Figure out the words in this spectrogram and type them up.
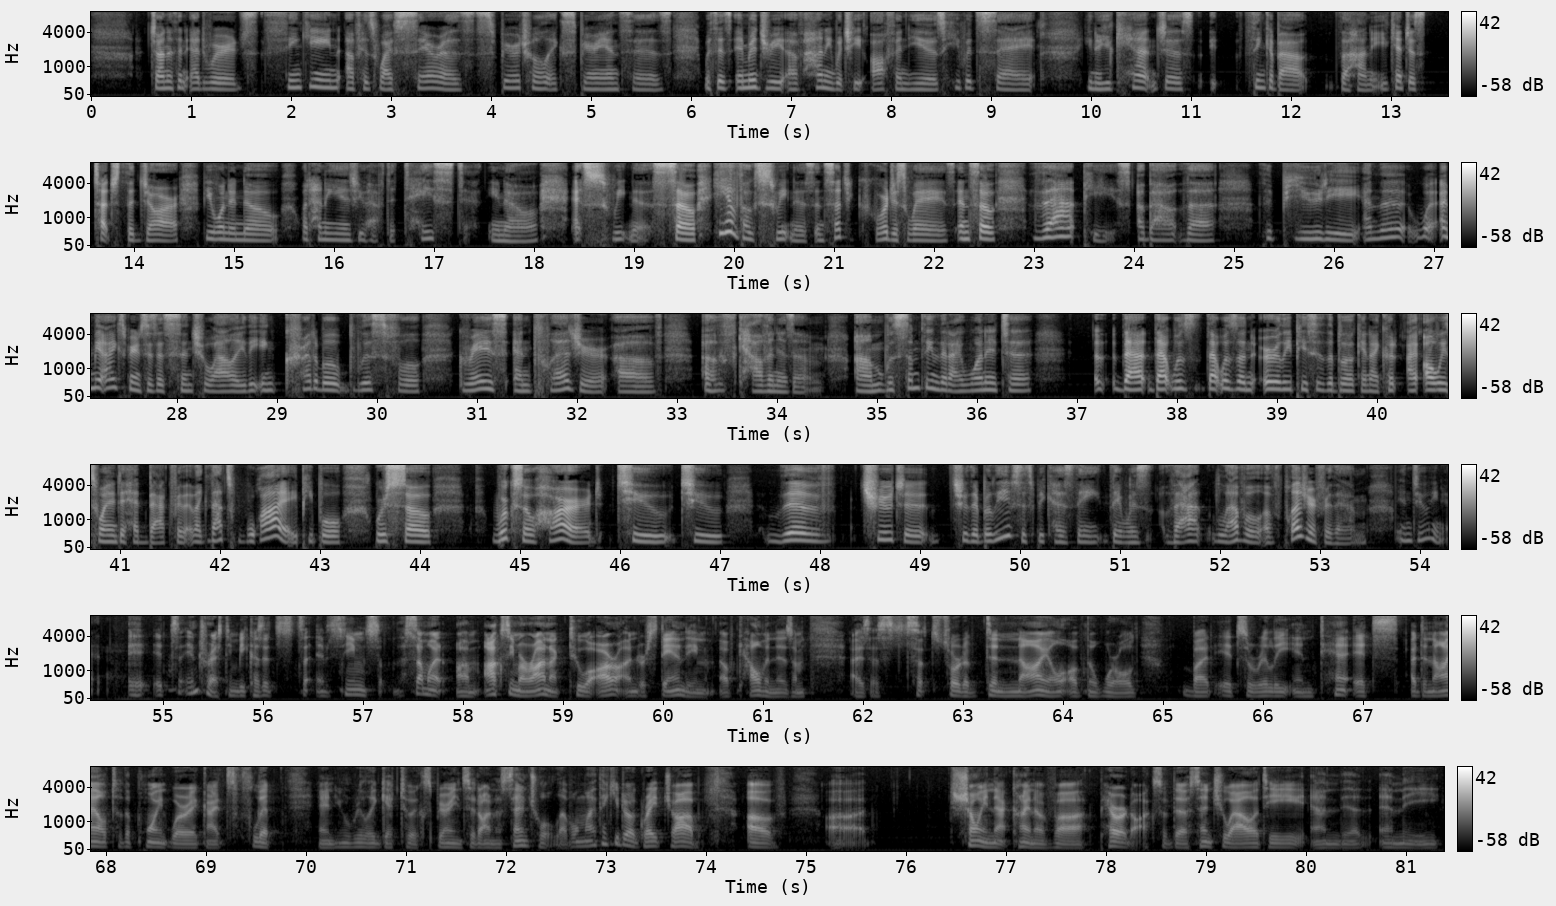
Jonathan Edwards thinking of his wife Sarah's spiritual experiences with his imagery of honey, which he often used, he would say, you know, you can't just think about the honey. You can't just touch the jar. If you want to know what honey is, you have to taste it, you know, at sweetness. So he evokes sweetness in such gorgeous ways. And so that piece about the the beauty and the I mean I experience as a sensuality, the incredible blissful grace and pleasure of of Calvinism um, was something that I wanted to that that was that was an early piece of the book and I could I always wanted to head back for that. Like that's why people were so work so hard to to live true to to their beliefs is because they there was that level of pleasure for them in doing it. It, it's interesting because it's it seems somewhat um, oxymoronic to our understanding of Calvinism as a sort of denial of the world, but it's a really intent. It's a denial to the point where it gets flipped, and you really get to experience it on a sensual level. And I think you do a great job of. Uh, showing that kind of uh, paradox of the sensuality and the, and the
